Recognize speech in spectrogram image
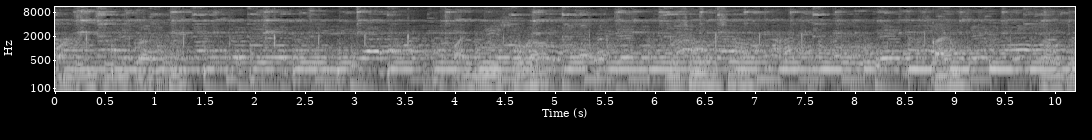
पांडुरंग चरणी प्रार्थना. पायी सोहळा वर्षानुवर्ष कायम राहू दे.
